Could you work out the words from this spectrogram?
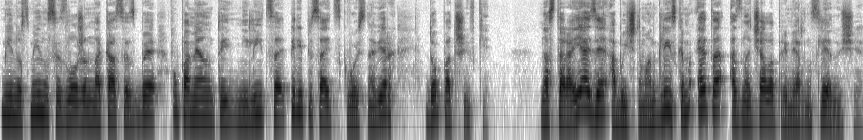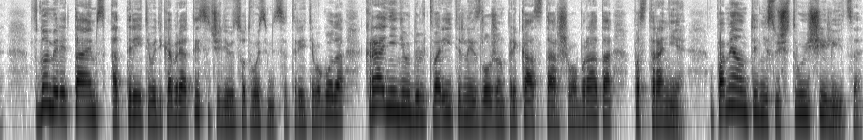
минус-минус изложен наказ СБ, упомянутый не лица, переписать сквозь наверх до подшивки. На староязе, обычном английском, это означало примерно следующее. В номере Times от 3 декабря 1983 года крайне неудовлетворительно изложен приказ старшего брата по стране, упомянуты несуществующие лица.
